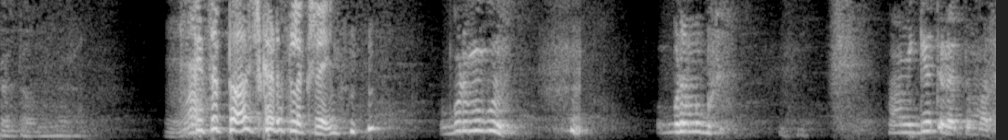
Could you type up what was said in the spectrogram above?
करता तिचं टॉर्च कडेच लक्ष आहे. उब्बड मुब्बड उब्बड मुब्बड आम्ही घेतलं तुम्हाला.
